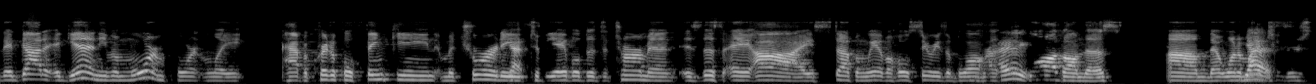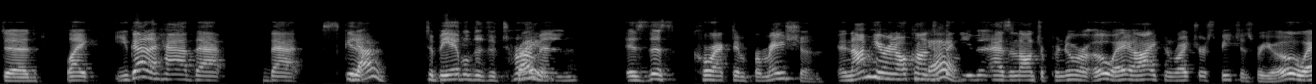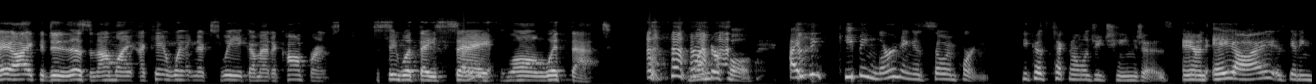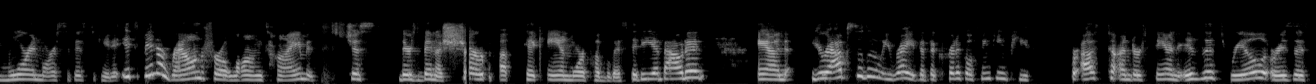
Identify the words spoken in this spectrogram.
they've got it again. Even more importantly, have a critical thinking maturity yes. to be able to determine is this AI stuff, and we have a whole series of blog, right. blog on this um, that one of yes. my tutors did. Like you got to have that that skill yeah. to be able to determine right. is this correct information. And I'm hearing all kinds yeah. of things, even as an entrepreneur. Oh, AI can write your speeches for you. Oh, AI could do this, and I'm like, I can't wait next week. I'm at a conference to see what they say right. along with that. Wonderful. I think keeping learning is so important because technology changes and AI is getting more and more sophisticated. It's been around for a long time. It's just there's been a sharp uptick and more publicity about it. And you're absolutely right that the critical thinking piece for us to understand is this real or is this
